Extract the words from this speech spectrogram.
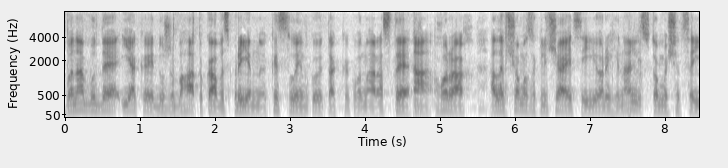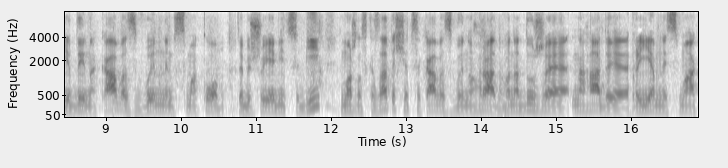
Вона буде, як і дуже багато кави з приємною кислинкою, так як вона росте на горах. Але в чому заключається її оригінальність? В тому, що це єдина кава з винним смаком. Тобі ж уявіть собі, можна сказати, що це кава з виноградом. Вона дуже нагадує приємний смак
